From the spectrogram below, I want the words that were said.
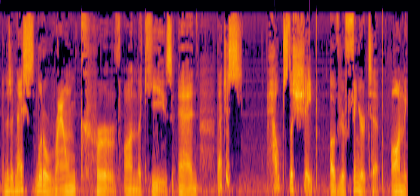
And there's a nice little round curve on the keys. And that just helps the shape of your fingertip on the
